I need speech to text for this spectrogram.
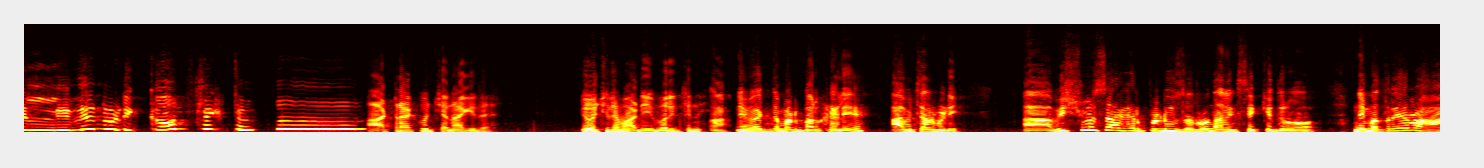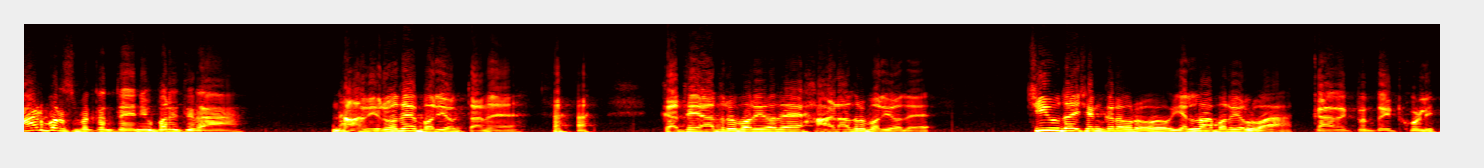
ಇಲ್ಲಿದೆ ನೋಡಿ ಕಾನ್ಫ್ಲಿಕ್ಟ್ ಆ ಟ್ರ್ಯಾಕು ಚೆನ್ನಾಗಿದೆ. ಯೋಚನೆ ಮಾಡಿ ಬರೀತೀನಿ. ನೀವು ಯೋಚನೆ ಮಾಡಿ ಬರ್ಕೊಳ್ಳಿ. ಆ ವಿಚಾರ ಬಿಡಿ. ಆ ವಿಶ್ವಸಾಗರ್ ಪ್ರೊಡ್ಯೂಸರು ನನಗೆ ಸಿಕ್ಕಿದ್ರು. ನಿಮ್ಮ ಹತ್ರ ಏನೋ ಹಾಡ್ ಬರ್ಸ್ಬೇಕಂತೆ ನೀವು ಬರೀತೀರಾ? ನಾವಿರೋದೇ ಬರೆಯೋಕ್ ತಾನೆ. ಕಥೆ ಆದ್ರೂ ಬರೆಯೋದೆ ಹಾಡಾದ್ರೂ ಬರೆಯೋದೆ. ಚಿ ಉದಯ್ ಶಂಕರ್ ಅವರು ಎಲ್ಲಾ ಬರೆಯಲ್ವಾ? ಕರೆಕ್ಟ್ ಅಂತ ಇಟ್ಕೊಳ್ಳಿ.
